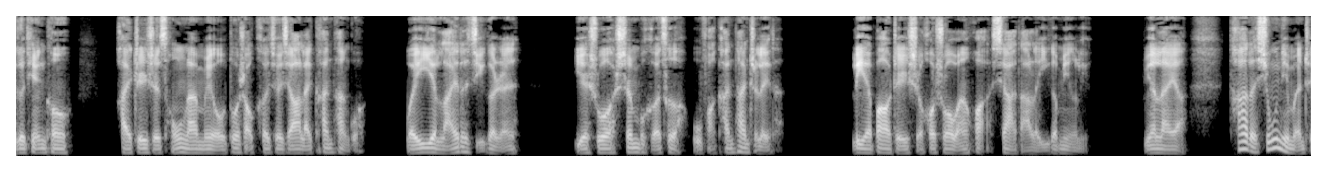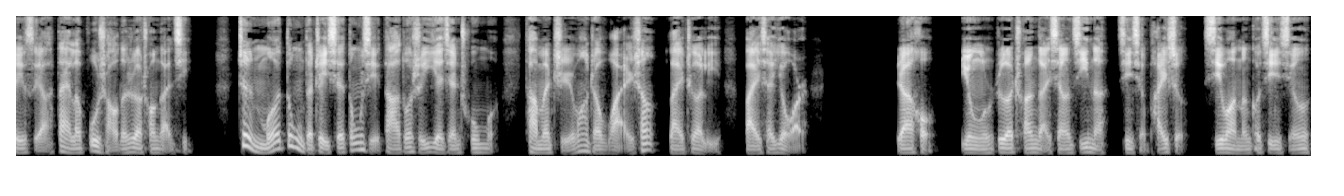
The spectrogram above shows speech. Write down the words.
个天坑还真是从来没有多少科学家来勘探过，唯一来的几个人也说深不可测，无法勘探之类的。猎豹这时候说完话，下达了一个命令。原来呀。他的兄弟们这次呀带了不少的热传感器，镇魔洞的这些东西大多是夜间出没，他们指望着晚上来这里摆下诱饵，然后用热传感相机呢进行拍摄，希望能够进行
